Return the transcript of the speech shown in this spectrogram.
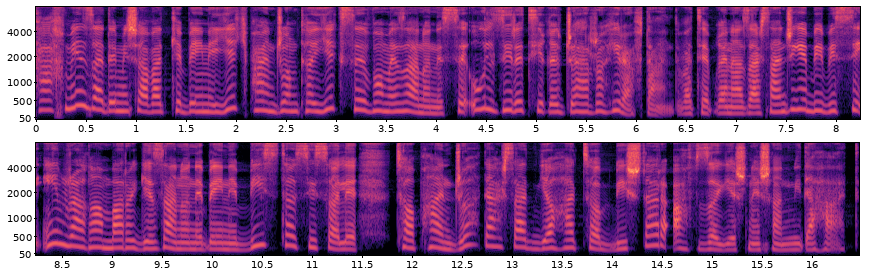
تخمین زده می شود که بین یک پنجم تا یک سوم زنان سئول زیر تیغ جراحی رفتند و طبق نظرسنجی بی بی سی این رقم برای زنان بین 20 تا 30 ساله تا 50 درصد یا حتی بیشتر افزایش نشان می دهد.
